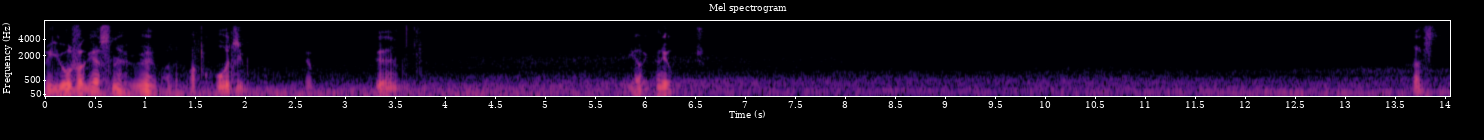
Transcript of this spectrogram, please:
Region vergessene Höhlen. Warte mal kurz. Ich hab ich mir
